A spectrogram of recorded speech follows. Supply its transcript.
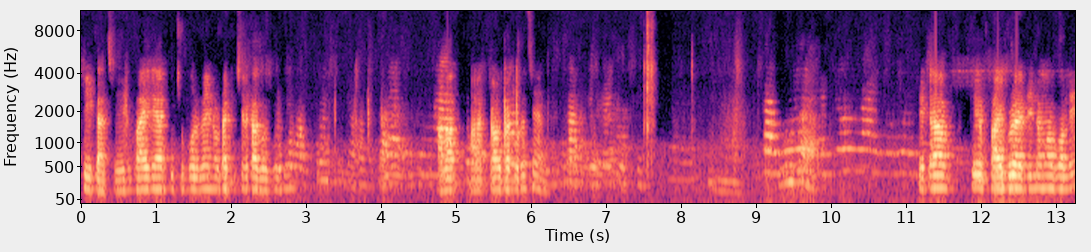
ঠিক আছে এর বাইরে আর কিছু বলবেন? ওটা কিসের কাগজ দেখি? আবার আরেকটা আলটা করেছেন? না এটাই করছি এটা কে ফাইব্রোঅ্যাডিনোমা বলে?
